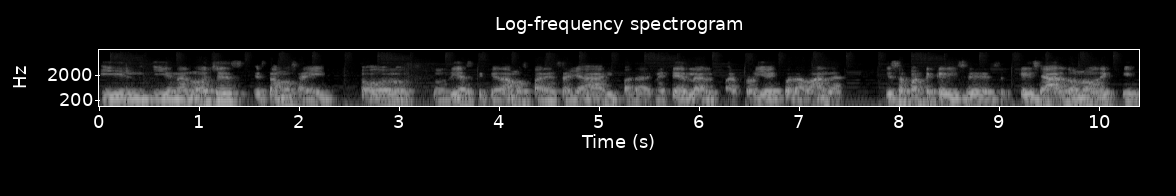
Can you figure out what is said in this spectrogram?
y, y en las noches estamos ahí todos los, los días que quedamos para ensayar y para meterle al, al proyecto, a la banda. Y esa parte que dice, que dice Aldo, ¿no? De que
